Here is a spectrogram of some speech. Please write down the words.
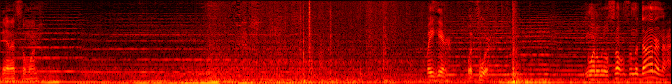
Yeah, that's the one. Wait here. What for? You want a little something from the Don or not?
